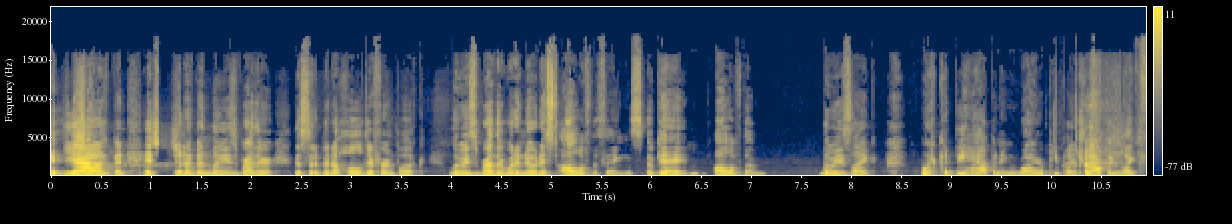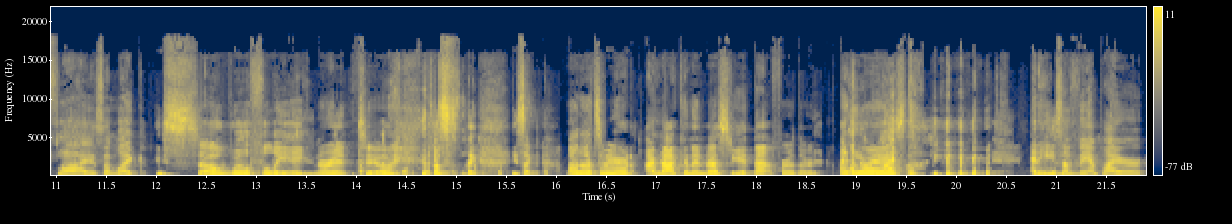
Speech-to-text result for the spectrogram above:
it Yeah. should have been. It should have been Louis' brother. This would have been a whole different book. Louis's brother would have noticed all of the things. Okay, all of them. Louis like, what could be happening? Why are people dropping like flies? I'm like, He's so willfully ignorant too. he's like, he's like, oh, that's weird. I'm not going to investigate that further. Anyways, and he's a vampire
